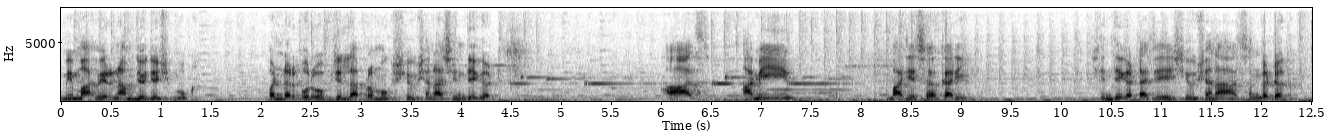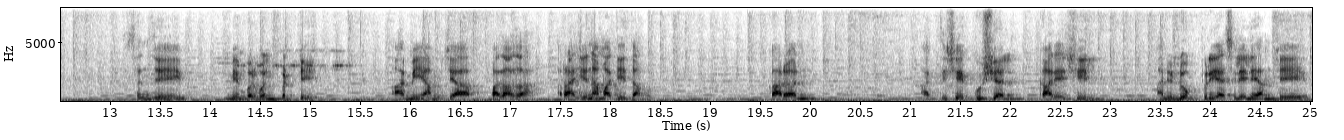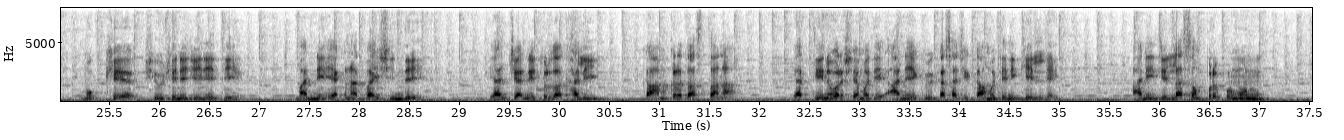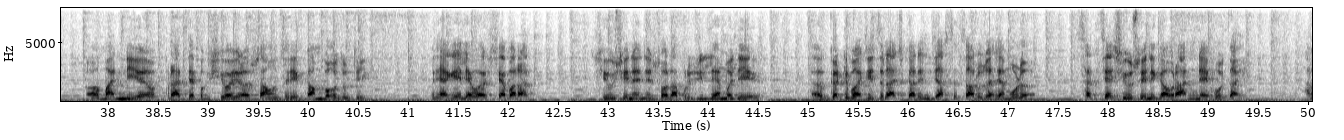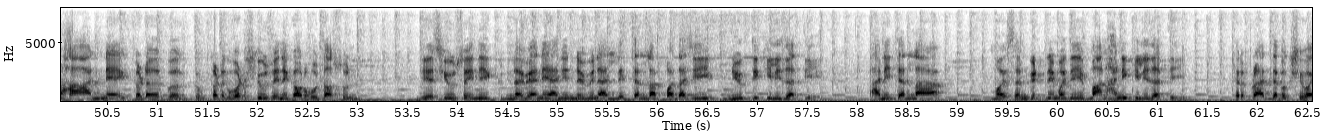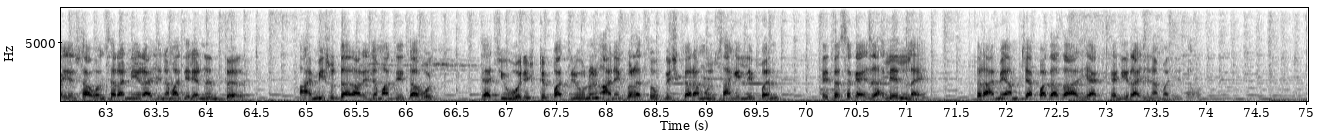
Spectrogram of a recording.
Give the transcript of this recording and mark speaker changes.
Speaker 1: मी महावीर नामदेव देशमुख पंढरपूर उपजिल्हा प्रमुख शिवसेना शिंदे गट. आज आम्ही माझे सहकारी शिंदे गटाचे शिवसेना संघटक संजय मेंबरबन पट्टे आम्ही आमच्या पदाचा राजीनामा देत आहोत. कारण अतिशय कुशल कार्यशील आणि लोकप्रिय असलेले आमचे मुख्य शिवसेनेचे नेते मान्य एकनाथभाई शिंदे यांच्या नेतृत्वाखाली काम करत असताना या तीन वर्षामध्ये अनेक विकासाची कामं त्यांनी केलेली आहेत. आणि जिल्हा संपर्क म्हणून माननीय प्राध्यापक शिवाजीराव सावंत सर हे काम बघत होते. पण ह्या गेल्या वर्षभरात शिवसेनेने सोलापूर जिल्ह्यामध्ये गटबाजीचं राजकारण जास्त चालू झाल्यामुळं सच्च्या शिवसैनिकावर अन्याय होत आहे. आणि हा अन्याय कड कडवट शिवसैनिकावर होत असून जे शिवसैनिक नव्याने आणि नवीन आलेले त्यांना पदाची नियुक्ती केली जाते. आणि त्यांना म संघटनेमध्ये मानहानी केली जाते. तर प्राध्यापक शिवाजी सावंत सरांनी राजीनामा दिल्यानंतर आम्हीसुद्धा राजीनामा देत आहोत. त्याची वरिष्ठ पातळीवरून अनेक वेळा चौकशी करा म्हणून सांगितली पण हे तसं काही झालेलं नाही. तर आम्ही आमच्या पदाचा या ठिकाणी राजीनामा देत आहोत.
